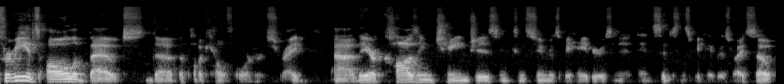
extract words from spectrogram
for me, it's all about the, the public health orders, right? Uh, they are causing changes in consumers' behaviors and, and citizens' behaviors, right? So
